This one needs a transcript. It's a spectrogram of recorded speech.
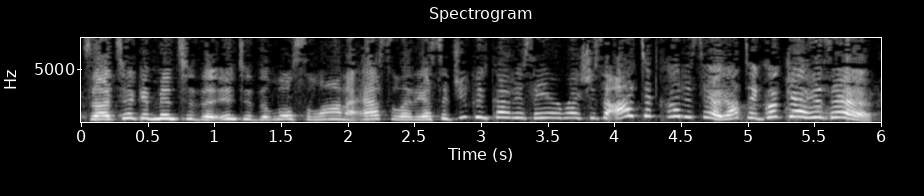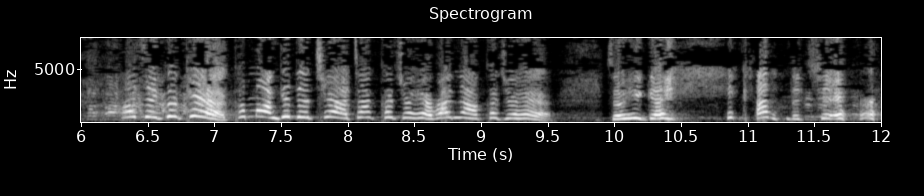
So I took him into the into the little salon. I asked the lady. I said, "You can cut his hair, right?" She said, "I take cut his hair. I take good care of his hair. I take good care. Come on, get the chair. I cut your hair right now. Cut your hair." So he got he got in the chair.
